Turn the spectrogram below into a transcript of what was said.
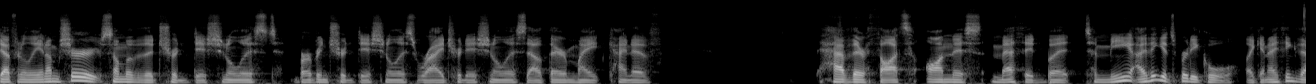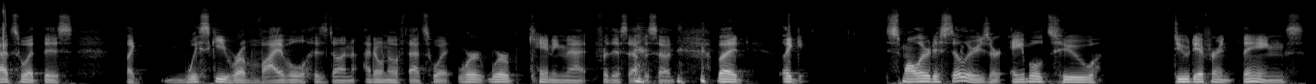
Definitely. And I'm sure some of the traditionalist, bourbon traditionalists, rye traditionalists out there might kind of have their thoughts on this method. But to me, I think it's pretty cool. Like, and I think that's what this like whiskey revival has done. I don't know if that's what we're we're canning that for this episode. but like smaller distilleries are able to do different things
